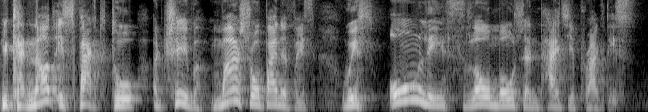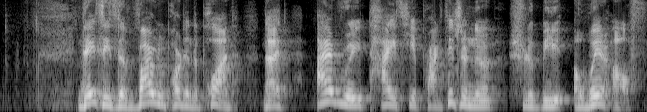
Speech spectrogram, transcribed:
You cannot expect to achieve martial benefits with only slow motion Tai Chi practice. This is a very important point that every Tai Chi practitioner should be aware of.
